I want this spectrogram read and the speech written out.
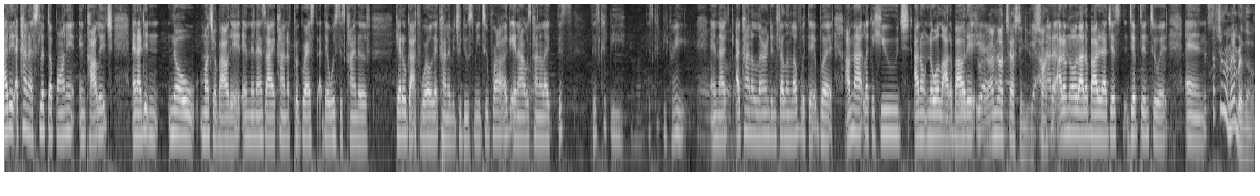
I did. I kind of slipped up on it in college, and I didn't know much about it. And then as I kind of progressed, there was this kind of ghetto goth world that kind of introduced me to prog, and I was kind of like, this, this could be, this could be great. And I, I kind of learned and fell in love with it, but I'm not like a huge. I don't know a lot about it. Sure, Yeah, I'm not testing you. yeah, I'm not a, I don't know a lot about it. I just dipped into it, and It's tough to remember though.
